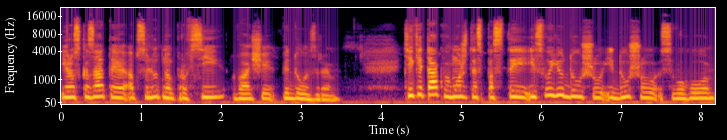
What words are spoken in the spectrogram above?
і розказати абсолютно про всі ваші підозри. Тільки так ви можете спасти і свою душу, і душу свого,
